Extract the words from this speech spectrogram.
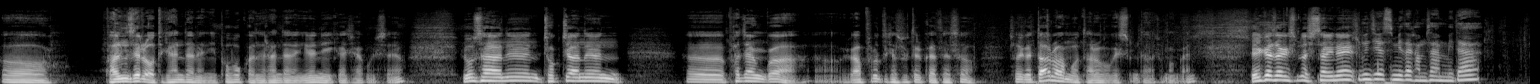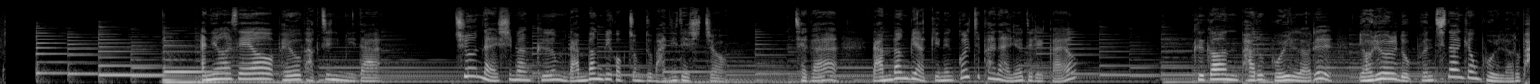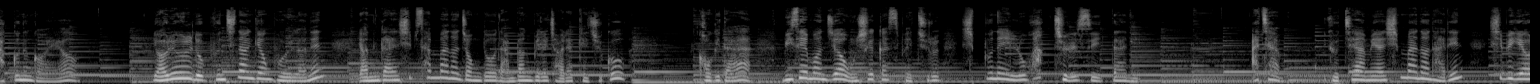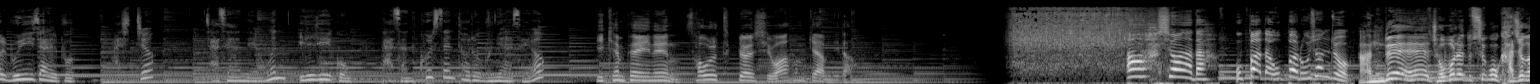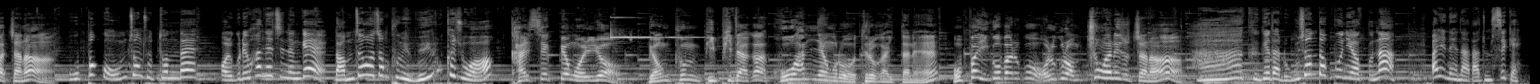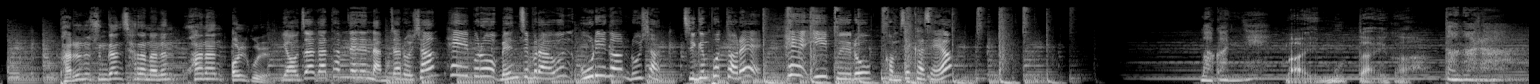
어 관세를 어떻게 한다느니 보복 관세를 한다는 이런 얘기까지 하고 있어요. 요사는 적지 않은 어, 파장과 어, 앞으로도 계속될 것 같아서 저희가 따로 한번 다뤄보겠습니다. 조만간. 여기까지 하겠습니다. 시사인의 김은지였습니다. 감사합니다. 안녕하세요. 배우 박진입니다. 추운 날씨만큼 난방비 걱정도 많이 되시죠? 제가 난방비 아끼는 꿀팁 하나 알려드릴까요? 그건 바로 보일러를 열효율 높은 친환경 보일러로 바꾸는 거예요. 열효율 높은 친환경 보일러는 연간 13만원 정도 난방비를 절약해주고 거기다 미세먼지와 온실가스 배출을 10분의 1로 확 줄일 수 있다니. 아참, 교체하면 10만원 할인, 12개월 무이자 할부. 아시죠? 자세한 내용은 120 다산 콜센터로 문의하세요. 이 캠페인은 서울특별시와 함께합니다. 아 시원하다. 오빠 나 오빠 로션 좀. 안 돼. 저번에도 쓰고 가져갔잖아. 오빠 거 엄청 좋던데? 얼굴이 환해지는 게 남자 화장품이 왜 이렇게 좋아? 갈색병 원료 명품 비피다가 고함량으로 들어가 있다네. 오빠 이거 바르고 얼굴 엄청 환해졌잖아. 아 그게 다 로션 덕분이었구나. 빨리 내놔 나 좀 쓰게 바르는 순간 살아나는 환한 얼굴. 여자가 탐내는 남자 로션 헤이브로 맨즈 브라운 올인원 로션. 지금 포털에 헤이브로 검색하세요. 먹었니? 많이 묻다이가. 떠나라.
